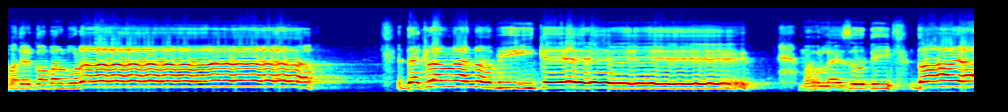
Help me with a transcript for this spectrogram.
আমাদের কপাল পোড়া দেখলাম না নবীকে। মাওলায় যদি দয়া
